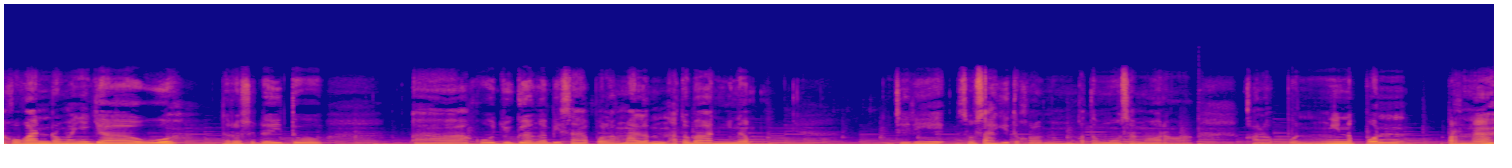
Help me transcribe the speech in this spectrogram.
Aku kan rumahnya jauh terus udah itu uh, aku juga nggak bisa pulang malam atau bahkan nginep. Jadi susah gitu kalau mau ketemu sama orang-orang. Kalaupun nginep pun pernah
